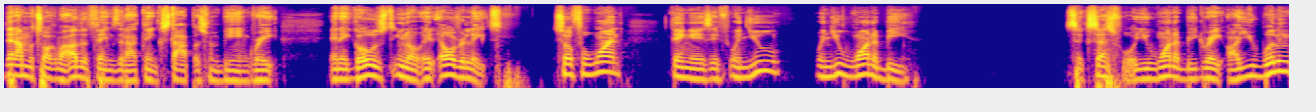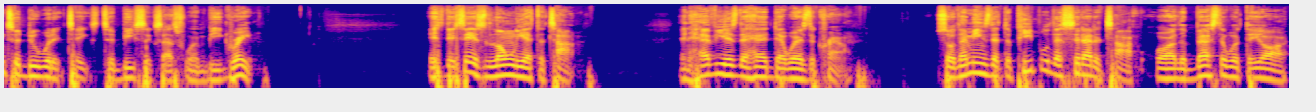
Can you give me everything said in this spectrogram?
Then I'm gonna talk about other things that I think stop us from being great, and it goes, you know, it all relates. So for one thing is if when you when you want to be successful, you want to be great, are you willing to do what it takes to be successful and be great? It's, they say it's lonely at the top, and heavy is the head that wears the crown. So that means that the people that sit at the top or are the best at what they are,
